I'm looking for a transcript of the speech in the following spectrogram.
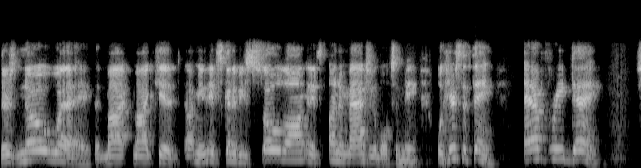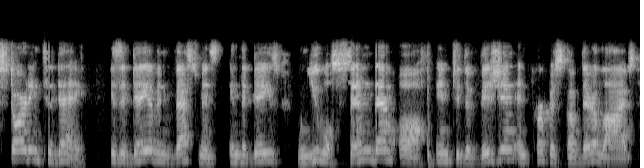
there's no way that my, my kid, I mean, it's going to be so long and it's unimaginable to me. Well, here's the thing every day, starting today, is a day of investments in the days when you will send them off into the vision and purpose of their lives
